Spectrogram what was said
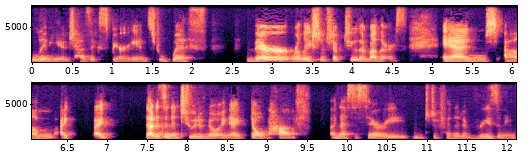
lineage has experienced with their relationship to their mothers. And um, I, I that is an intuitive knowing. I don't have a necessary definitive reasoning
